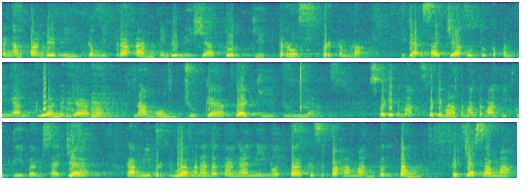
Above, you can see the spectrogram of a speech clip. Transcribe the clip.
tengah pandemi kemitraan Indonesia-Turki terus berkembang, tidak saja untuk kepentingan dua negara, namun juga bagi dunia. Sebagai tema, sebagaimana teman-teman ikuti, baru saja kami berdua menandatangani nota kesepahaman tentang kerjasama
